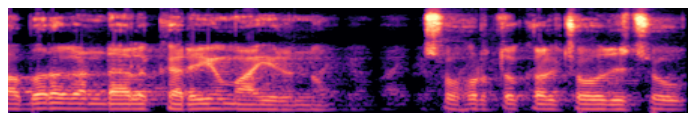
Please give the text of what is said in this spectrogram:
ഖബർ കണ്ടാൽ കരയുമായിരുന്നു. സുഹൃത്തുക്കൾ ചോദിച്ചു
